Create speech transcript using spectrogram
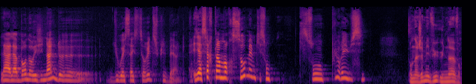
la, la bande originale de, du West Side Story de Spielberg. Il y a certains morceaux même qui sont, qui sont plus réussis. On n'a jamais vu une œuvre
